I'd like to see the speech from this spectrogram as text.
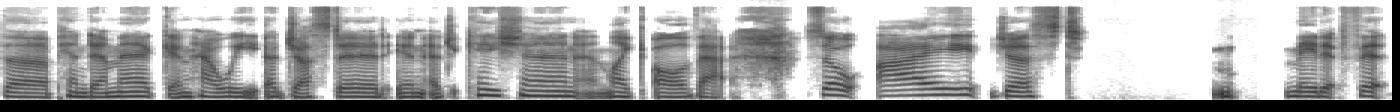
the pandemic and how we adjusted in education and like all of that. So I just made it fit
